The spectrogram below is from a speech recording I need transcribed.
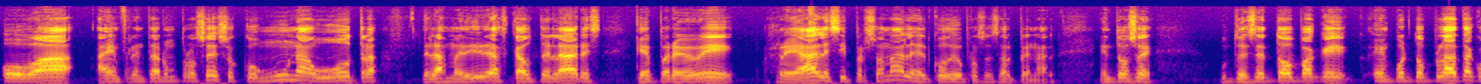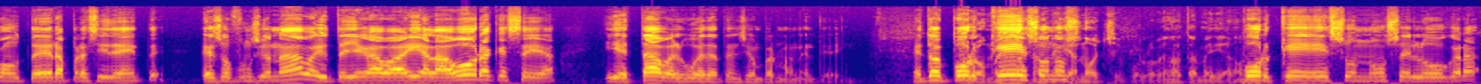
o va a enfrentar un proceso con una u otra de las medidas cautelares que prevé reales y personales el Código Procesal Penal. Entonces, usted se topa que en Puerto Plata, cuando usted era presidente, eso funcionaba y usted llegaba ahí a la hora que sea y estaba el juez de atención permanente ahí. Entonces, ¿por, qué eso no por lo menos hasta medianoche. ¿Por qué eso no se logra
